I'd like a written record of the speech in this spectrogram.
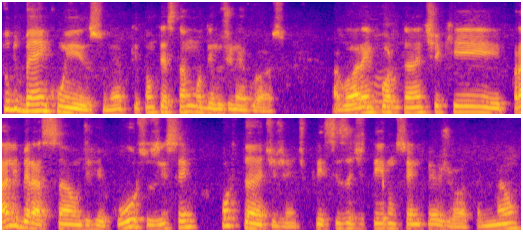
Tudo bem com isso, né? Porque estão testando modelos de negócio. Agora é uhum. importante que para a liberação de recursos isso é importante, gente. Precisa de ter um CNPJ. Não,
